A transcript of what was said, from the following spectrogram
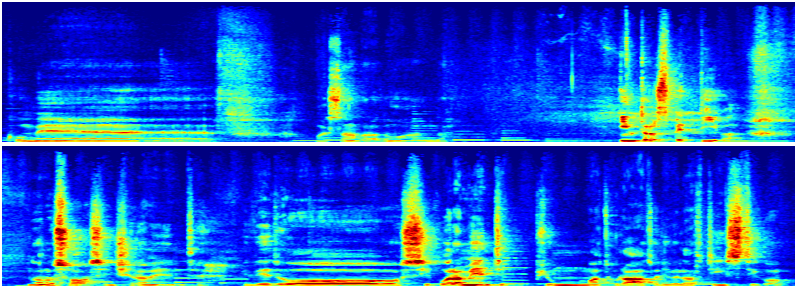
Come... Questa è una bella domanda. Introspettiva. Non lo so sinceramente, mi vedo sicuramente più maturato a livello artistico,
